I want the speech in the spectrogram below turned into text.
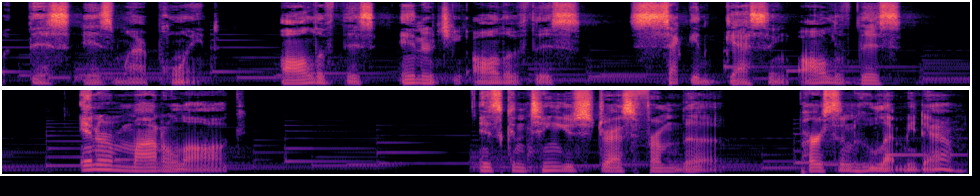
But this is my point. All of this energy, all of this second guessing, all of this inner monologue is continued stress from the person who let me down.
